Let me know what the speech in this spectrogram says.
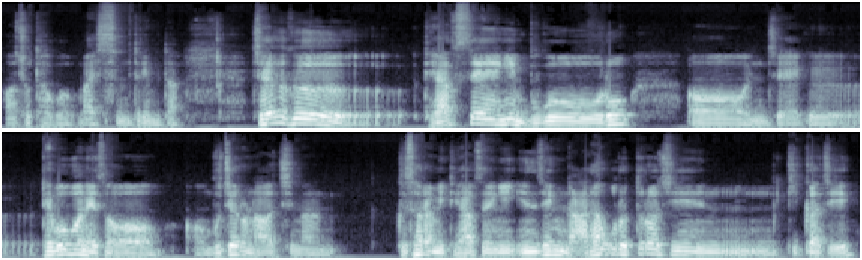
어, 좋다고 말씀드립니다. 제가 그 대학생이 무고로 어 이제 그 대법원에서 어, 무죄로 나왔지만 그 사람이 대학생이 인생 나락으로 떨어진기까지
